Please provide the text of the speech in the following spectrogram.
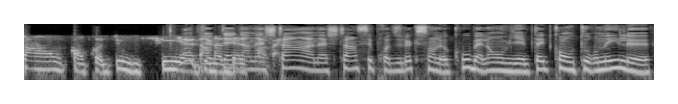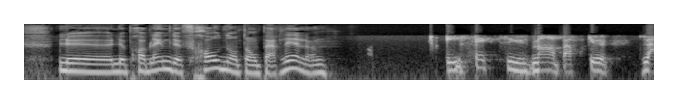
chanvre qu'on produit aussi dans notre peut-être en achetant, en achetant ces produits-là qui sont locaux, ben là, on vient peut-être contourner le, le, le problème de fraude dont on parlait. Là. Effectivement, parce que la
